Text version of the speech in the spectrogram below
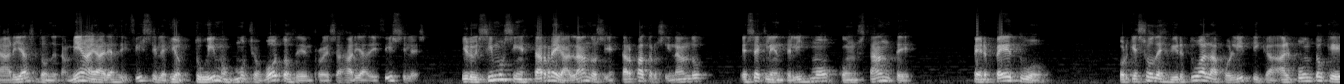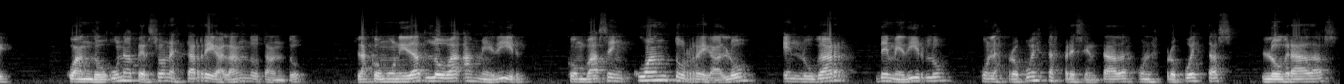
áreas donde también hay áreas difíciles y obtuvimos muchos votos dentro de esas áreas difíciles. Y lo hicimos sin estar regalando, sin estar patrocinando ese clientelismo constante, perpetuo, porque eso desvirtúa la política al punto que cuando una persona está regalando tanto, la comunidad lo va a medir con base en cuánto regaló en lugar de medirlo con las propuestas presentadas, con las propuestas logradas,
